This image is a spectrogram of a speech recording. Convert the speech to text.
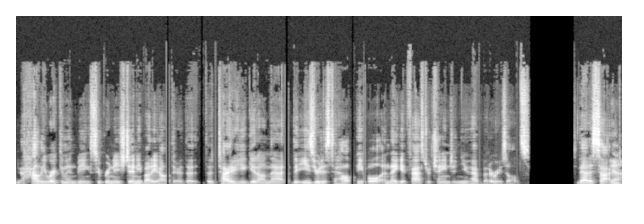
would highly recommend being super niche to anybody out there. The the tighter you get on that, the easier it is to help people and they get faster change and you have better results. That aside, Yeah.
